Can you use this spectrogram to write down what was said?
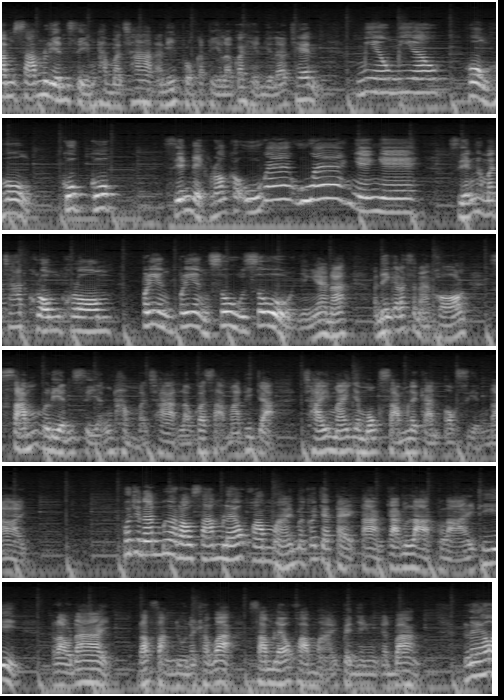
คำซ้ำเรียนเสียงธรรมชาติ อันนี้ปกติเราก็เห็นอยู่แล้วเช่น เมียวเมียวโฮ่งโฮ่งกุ๊กกุ๊กเสียงเด็กร้องก็อูแวอูแวแงแงเสียงธรรมชาติโครมโครมเปรี้ยงเปรี้ยงสู้สู้อย่างเงี้ยนะ อันนี้ก็ลักษณะของซ้ำเรียนเสียงธรรมชาติ เราก็สามารถที่จะใช้ไม้ยมกซ้ำในการออกเสียงได้ เพราะฉะนั้นเมื่อเราซ้ำแล้วความหมายมันก็จะแตกต่างกันหลากหลายที่เราได้รับฟังดูนะครับว่าซ้ำแล้วความหมายเป็นยังไงกันบ้าง แล้ว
